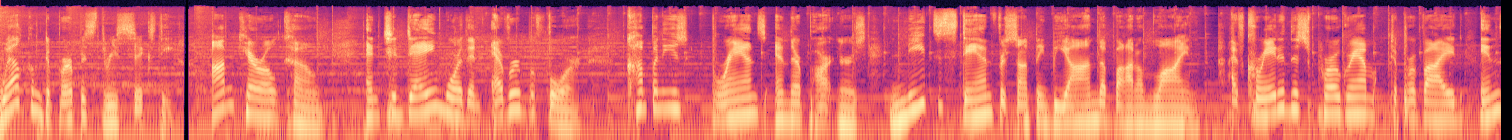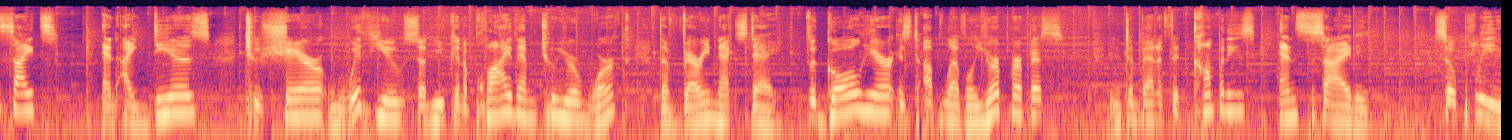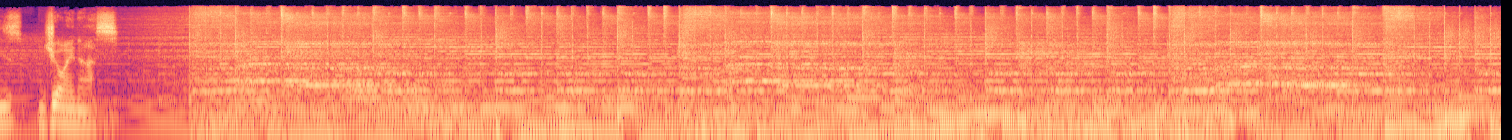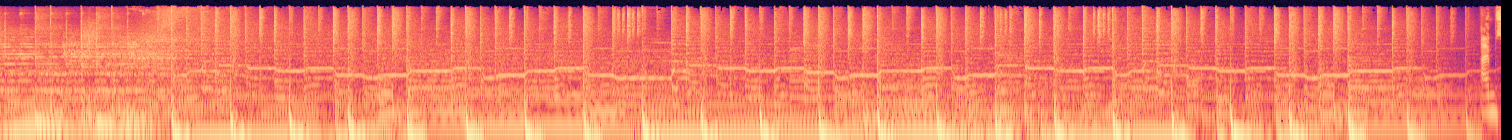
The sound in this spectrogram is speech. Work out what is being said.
Welcome to Purpose 360. I'm Carol Cone, and today more than ever before, companies, brands, and their partners need to stand for something beyond the bottom line. I've created this program to provide insights and ideas to share with you so you can apply them to your work the very next day. The goal here is to uplevel your purpose and to benefit companies and society. So please join us.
